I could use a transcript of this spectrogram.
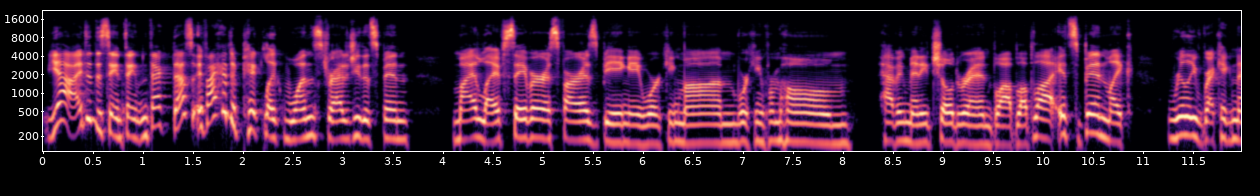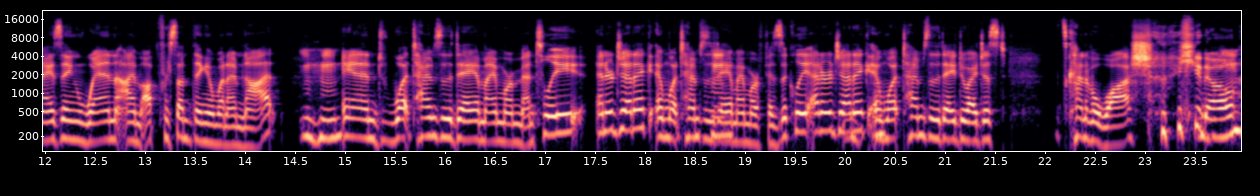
yeah, I did the same thing. In fact, that's if I had to pick like one strategy that's been my lifesaver as far as being a working mom, working from home, having many children, blah blah blah. It's been like really recognizing when I'm up for something and when I'm not. Mm-hmm. And what times of the day am I more mentally energetic, and what times of the day am mm-hmm. I more physically energetic, and mm-hmm. what times of the day do I just it's kind of a wash, you know.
